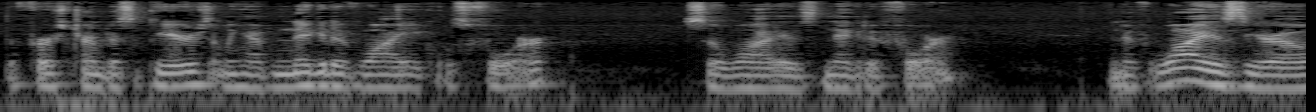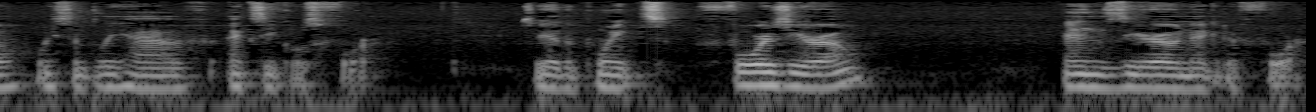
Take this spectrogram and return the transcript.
the first term disappears and we have negative y equals 4. So y is negative 4. And if y is 0, we simply have x equals 4. So we have the points 4, 0 and 0, negative 4.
